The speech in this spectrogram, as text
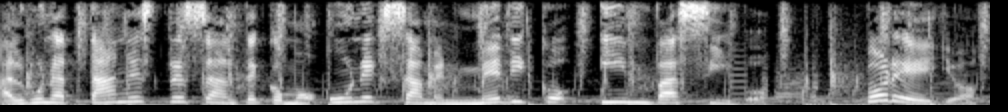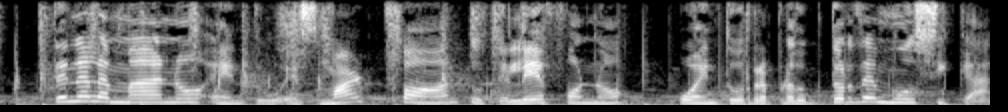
alguna tan estresante como un examen médico invasivo. Por ello, ten a la mano en tu smartphone, tu teléfono o en tu reproductor de música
